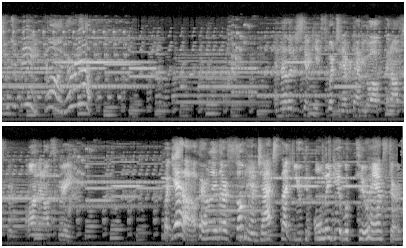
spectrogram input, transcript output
switch with me. Come on, hurry up. And now they're just gonna keep switching every time you go off and off screen, on and off screen. But yeah, apparently there are some ham chats that you can only get with two hamsters.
